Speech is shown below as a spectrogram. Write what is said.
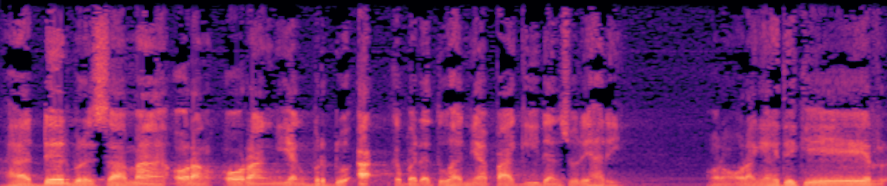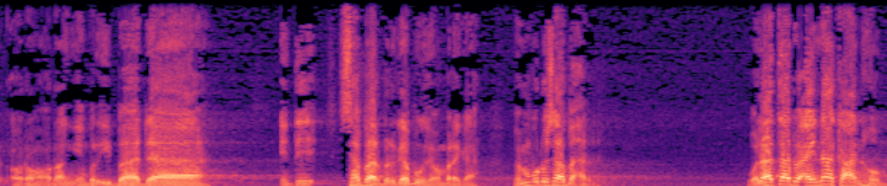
hadir bersama orang-orang yang berdoa kepada Tuhannya pagi dan sore hari orang-orang yang dikir, orang-orang yang beribadah. Inti sabar bergabung sama mereka. Memang perlu sabar. Wala tadu ainaka anhum.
